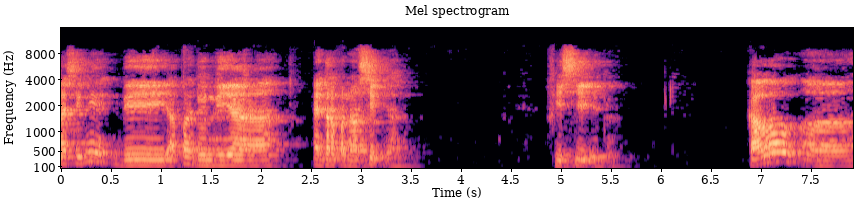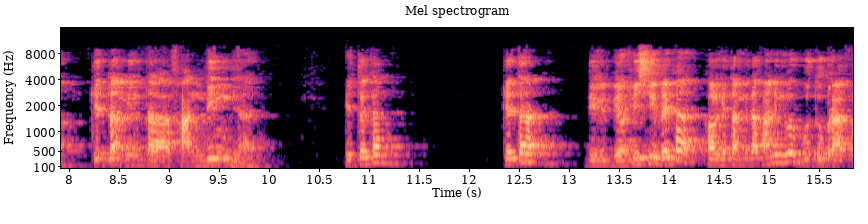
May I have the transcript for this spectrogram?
less ini di apa dunia entrepreneurship ya. Visi itu. Kalau uh, kita minta funding ya, itu kan kita di, di visi mereka kalau kita minta funding gue butuh berapa?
